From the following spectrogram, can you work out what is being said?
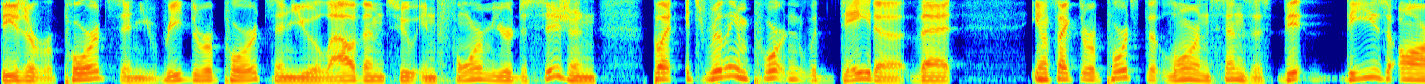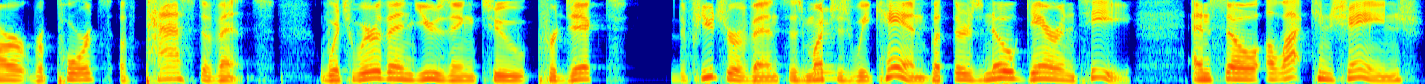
These are reports, and you read the reports and you allow them to inform your decision. But it's really important with data that you know, it's like the reports that Loryn sends us. The, these are reports of past events, which we're then using to predict the future events as much mm-hmm. as we can, but there's no guarantee. And so a lot can change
